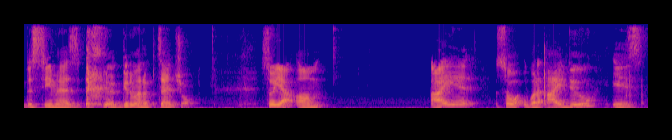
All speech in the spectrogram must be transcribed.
this team has a good amount of potential. So yeah, um, I so what I do is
